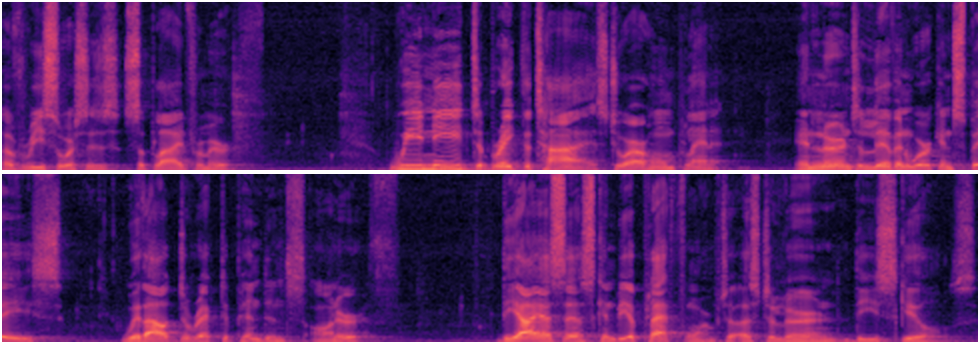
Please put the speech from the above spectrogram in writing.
of resources supplied from Earth. We need to break the ties to our home planet and learn to live and work in space without direct dependence on Earth. The ISS can be a platform to us to learn these skills.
